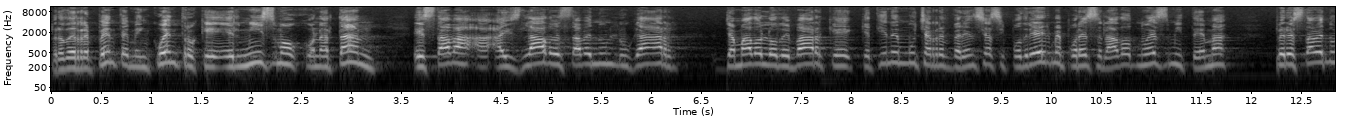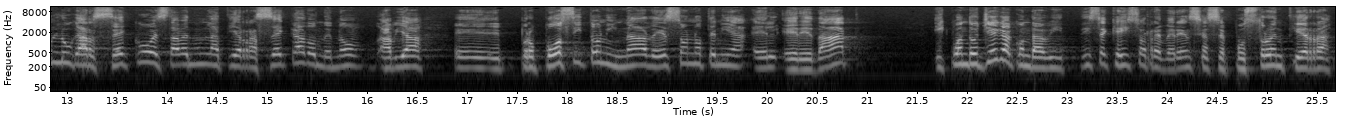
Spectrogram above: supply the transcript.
Pero de repente me encuentro que el mismo Jonatán estaba aislado, estaba en un lugar llamado Lodebar, que, que tiene muchas referencias y podría irme por ese lado, no es mi tema, pero estaba en un lugar seco, estaba en una tierra seca donde no había eh, propósito ni nada de eso, no tenía el heredad. Y cuando llega con David, dice que hizo reverencia, se postró en tierra,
